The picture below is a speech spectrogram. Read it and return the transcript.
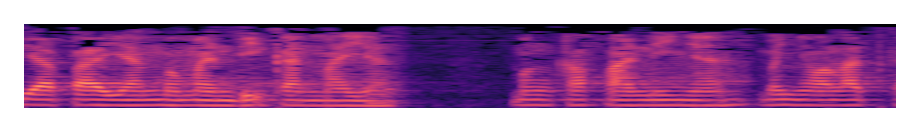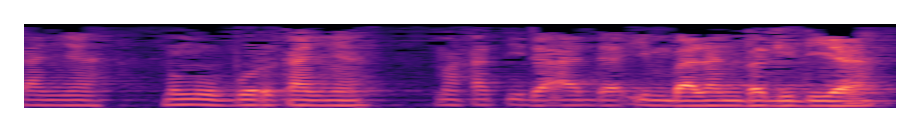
siapa yang memandikan mayat, mengkafaninya, menyolatkannya, menguburkannya, maka tidak ada imbalan bagi dia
